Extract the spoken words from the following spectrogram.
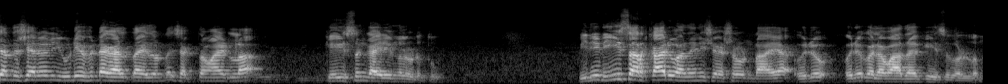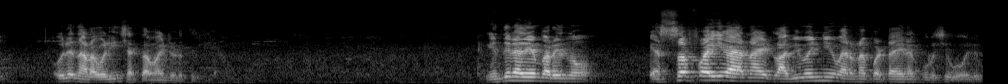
Chandrasekharan U D എഫിന്റെ കാലത്തായതുകൊണ്ട് ശക്തമായിട്ടുള്ള കേസും കാര്യങ്ങളും എടുത്തു. പിന്നീട് ഈ സർക്കാർ വന്നതിന് ശേഷം ഉണ്ടായ ഒരു ഒരു കൊലപാതക കേസുകളിലും ഒരു നടപടിയും ശക്തമായിട്ട് എടുത്തില്ല എന്തിനദ്ദേഹം പറയുന്നു? എസ് എഫ് ഐ കാരനായിട്ടുള്ള അഭിമന്യു മരണപ്പെട്ടതിനെ കുറിച്ച് പോലും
